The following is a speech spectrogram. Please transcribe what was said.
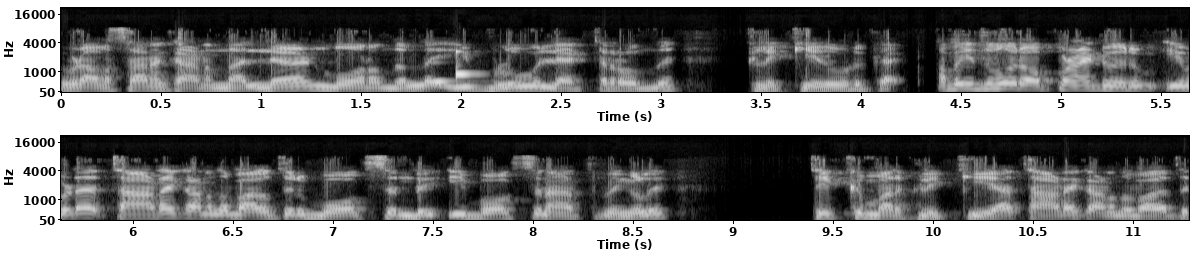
ഇവിടെ അവസാനം കാണുന്ന ലേൺ മോർ എന്നുള്ള ഈ ബ്ലൂ ലെറ്റർ ഒന്ന് ക്ലിക്ക് ചെയ്ത് കൊടുക്കുക. അപ്പൊ ഇതുപോലെ ഓപ്പൺ ആയിട്ട് വരും. ഇവിടെ താഴെ കാണുന്ന ഭാഗത്ത് ഒരു ബോക്സ് ഉണ്ട്. ഈ ബോക്സിനകത്ത് നിങ്ങൾ ടിക്ക് മാർക്ക് ക്ലിക്ക് ചെയ്യുക. താഴെ കാണുന്ന ഭാഗത്ത്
